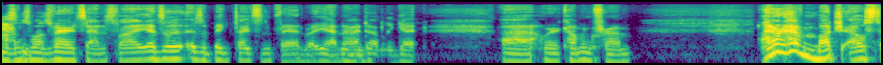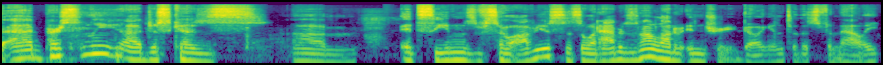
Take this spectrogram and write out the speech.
seasons, was very satisfying as a as a big Tyson fan. But yeah, no, I totally get uh, where you're coming from. I don't have much else to add personally, uh, just because um, it seems so obvious as to what happens. There's not a lot of intrigue going into this finale,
